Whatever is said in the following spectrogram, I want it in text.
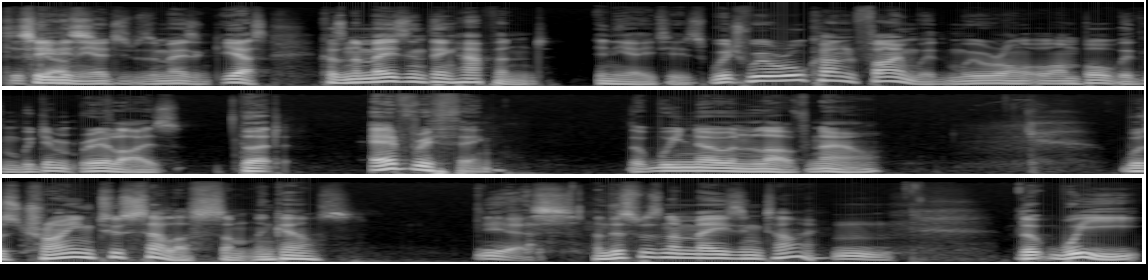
TV in the 80s was amazing. Yes, because an amazing thing happened in the 80s, which we were all kind of fine with and we were all on board with, and we didn't realize that everything that we know and love now was trying to sell us something else. Yes. And this was an amazing time. Hmm. That we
